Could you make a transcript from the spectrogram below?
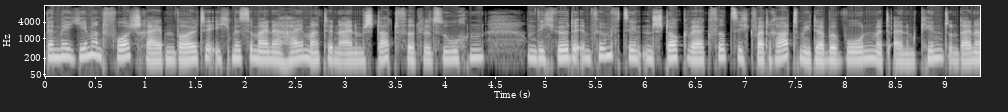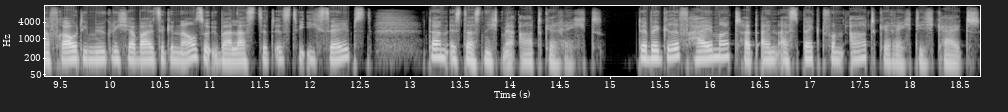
Wenn mir jemand vorschreiben wollte, ich müsse meine Heimat in einem Stadtviertel suchen und ich würde im 15. Stockwerk 40 Quadratmeter bewohnen mit einem Kind und einer Frau, die möglicherweise genauso überlastet ist wie ich selbst, dann ist das nicht mehr artgerecht. Der Begriff Heimat hat einen Aspekt von Artgerechtigkeit,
